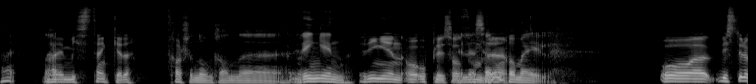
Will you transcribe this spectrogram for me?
Nei. nei. jeg mistenker det. Kanskje noen kan uh, ringe inn, Ring inn og opplyse oss eller det. send sende på mail. Og visste du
